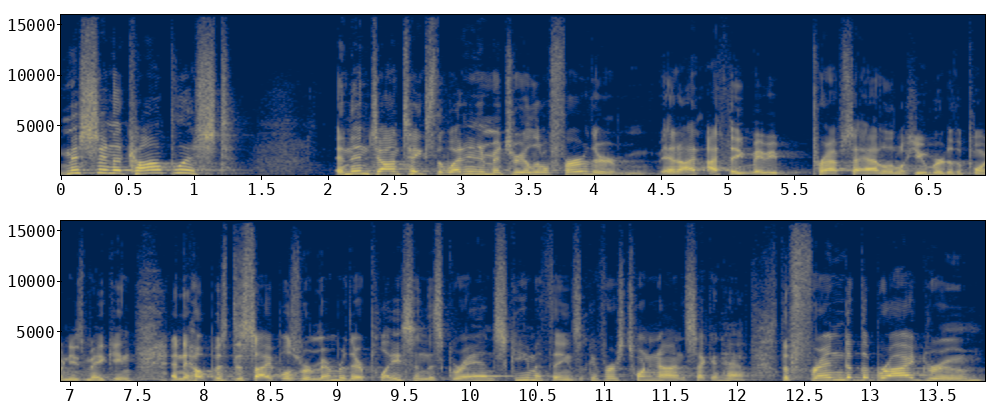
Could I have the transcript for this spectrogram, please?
Mission accomplished. And then John takes the wedding imagery a little further, and I, I, think maybe perhaps to add a little humor to the point he's making, and to help his disciples remember their place in this grand scheme of things. Look at verse 29, the second half. The friend of the bridegroom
